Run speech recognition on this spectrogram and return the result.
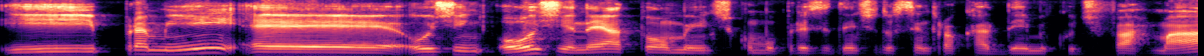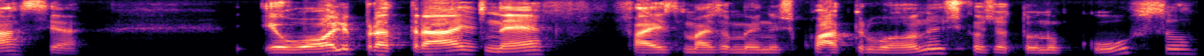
E para mim, é, hoje, hoje, né, atualmente como presidente do Centro Acadêmico de Farmácia, eu olho para trás, né? Faz mais ou menos quatro anos que eu já estou no curso,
